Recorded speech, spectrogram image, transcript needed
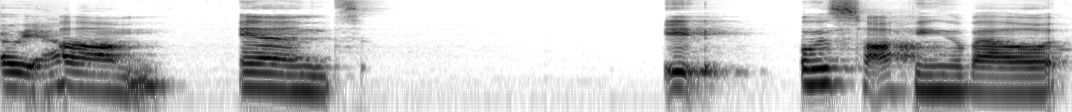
Oh yeah. Um, and it was talking about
